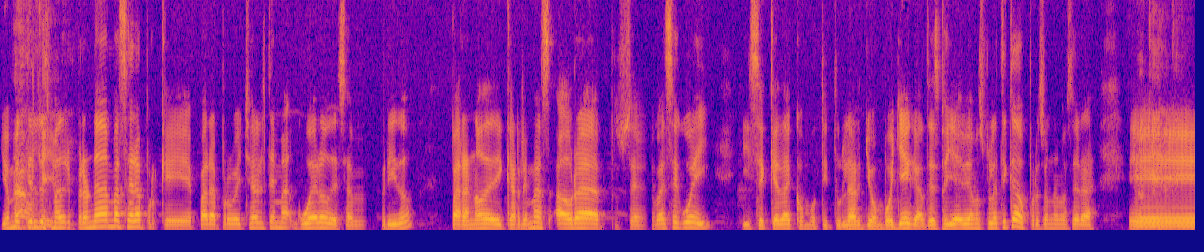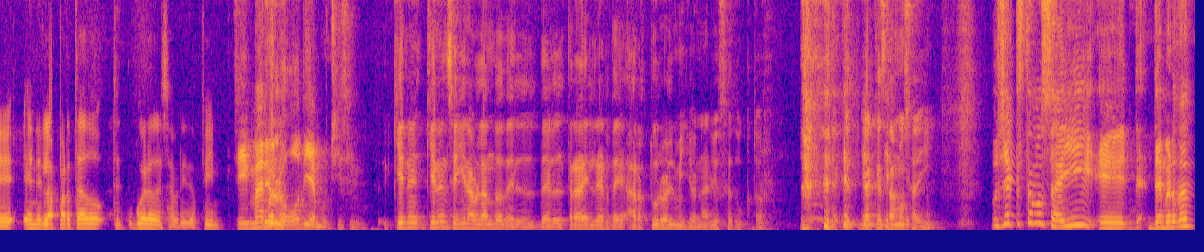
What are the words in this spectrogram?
Yo Ah, metí el desmadre, pero nada más era porque para aprovechar el tema güero desabrido, para no dedicarle más. Ahora pues, se va ese güey y se queda como titular John Boyega. De eso ya habíamos platicado, por eso nada más era eh, en el apartado güero desabrido. Fin. Sí, Mario Bueno. lo odia muchísimo. ¿Quieren, ¿quieren seguir hablando del, del tráiler de Arturo el Millonario Seductor? Ya que, ya que estamos ahí. Pues ya que estamos ahí, eh, de, de verdad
